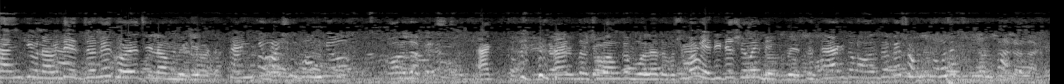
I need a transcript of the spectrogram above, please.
থ্যাংক ইউ না আমি তো এর জন্যই করেছিলাম ভিডিওটা থ্যাংক ইউ আর শুভমকেও একদম একদম শুভমকে বলে দেবো। শুভম এডিটের সময় দেখবে। একদম অল দ্য বেস্ট ভালো লাগে।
